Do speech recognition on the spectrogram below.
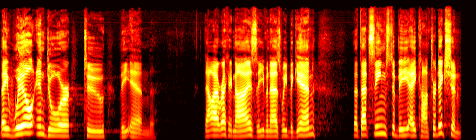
they will endure to the end. Now, I recognize, even as we begin, that that seems to be a contradiction.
